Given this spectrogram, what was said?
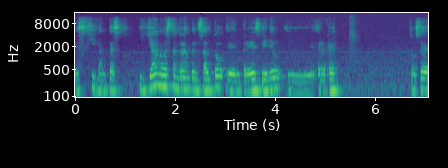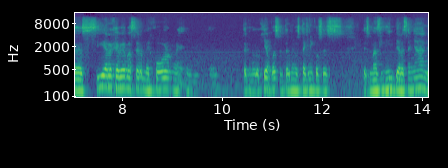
es gigantesco. Y ya no es tan grande el salto entre S-Video y RGB. Entonces, si RGB va a ser mejor en, tecnología, pues en términos técnicos es, es más limpia la señal,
